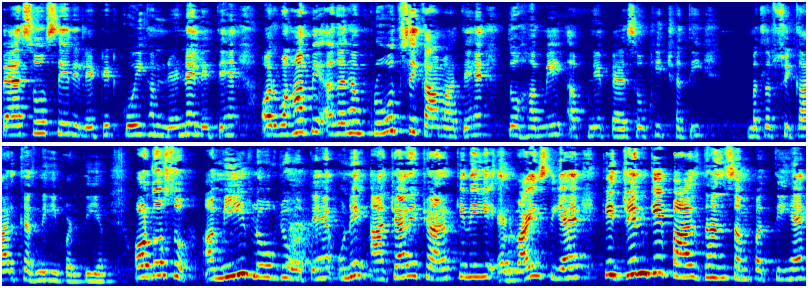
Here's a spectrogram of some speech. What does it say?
पैसों से रिलेटेड कोई हम निर्णय लेते हैं और वहाँ पे अगर हम क्रोध से काम आते हैं तो हमें अपने पैसों की क्षति मतलब स्वीकार करनी ही पड़ती है। और दोस्तों, अमीर लोग जो होते हैं, उन्हें आचार्य चाणक्य ने ये एडवाइस दिया है कि जिनके पास धन संपत्ति है,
